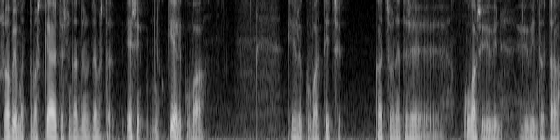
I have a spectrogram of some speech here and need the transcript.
sopimattomasta käytöstä niin tämmöistä esi- niin kielikuvaa. Kielikuvaa, itse katsoin, että se kuvasi hyvin, hyvin tota,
